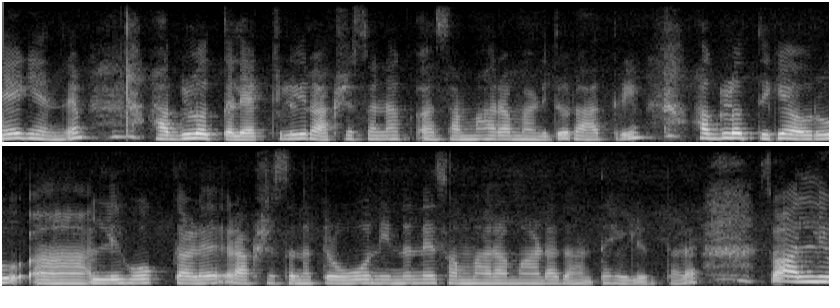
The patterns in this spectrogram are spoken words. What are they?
ಹೇಗೆ ಅಂದರೆ ಹಗ್ಲೊತ್ತಲ್ಲಿ ಆ್ಯಕ್ಚುಲಿ ರಾಕ್ಷಸನ ಸಂಹಾರ ಮಾಡಿದ್ದು ರಾತ್ರಿ. ಹಗ್ಲೊತ್ತಿಗೆ ಅವರು ಅಲ್ಲಿ ಹೋಗ್ತಾಳೆ. ರಾಕ್ಷಸನ ಹತ್ರ, ಓ, ನಿನ್ನನ್ನೇ ಸಂಹಾರ ಮಾಡದ ಅಂತ ಹೇಳಿರ್ತಾಳೆ. ಸೊ ಅಲ್ಲಿ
